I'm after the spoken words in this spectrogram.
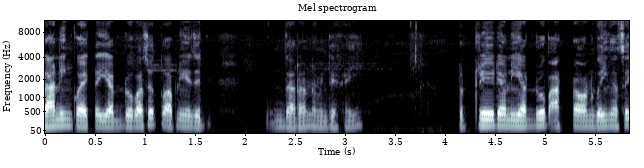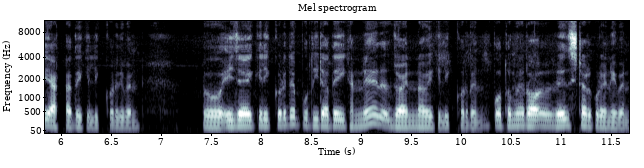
রানিং কয়েকটা ইয়ারড্রপ আছে, তো আপনি এই যে, দাঁড়ান, আমি দেখাই। তো ট্রেড অ্যান্ড ইয়ারড্রপ আটটা অনগোয়িং আছে, এই আটটাতে ক্লিক করে দেবেন। তো এই জায়গায় ক্লিক করে দিয়ে প্রতিটাতে এখানে জয়েন নামে ক্লিক করবেন। প্রথমে রেজিস্টার করে নেবেন।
